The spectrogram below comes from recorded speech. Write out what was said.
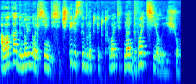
Авокадо 0074, сыворотки тут хватит на два тела еще.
